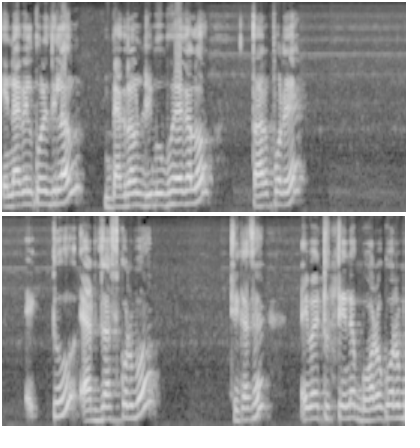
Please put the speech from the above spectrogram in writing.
এনাবেল করে দিলাম। ব্যাকগ্রাউন্ড রিমুভ হয়ে গেল। তারপরে একটু অ্যাডজাস্ট করব। ঠিক আছে? এবার একটু টেনে বড় করব।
